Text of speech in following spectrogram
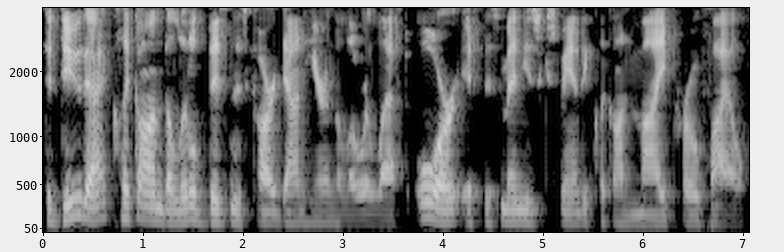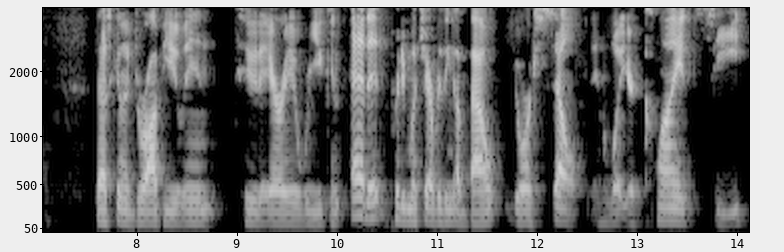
To do that, click on the little business card down here in the lower left, or if this menu is expanded, click on My Profile. That's going to drop you into the area where you can edit pretty much everything about yourself and what your clients see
